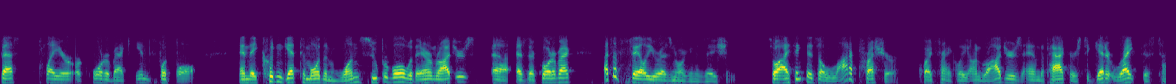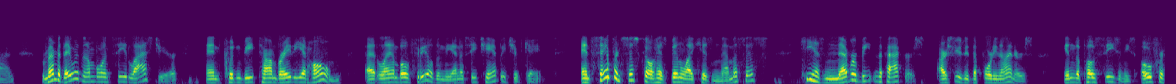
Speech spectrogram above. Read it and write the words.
best player or quarterback in football, and they couldn't get to more than one Super Bowl with Aaron Rodgers uh, as their quarterback, that's a failure as an organization. So I think there's a lot of pressure, quite frankly, on Rodgers and the Packers to get it right this time. Remember, they were the number one seed last year and couldn't beat Tom Brady at home at Lambeau Field in the NFC Championship game. And San Francisco has been like his nemesis. He has never beaten the Packers, or excuse me, the 49ers in the postseason. He's 0 for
